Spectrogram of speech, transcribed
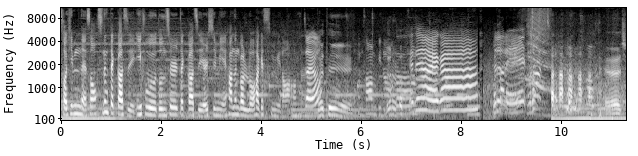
더 힘내서 수능 때까지 이후 논술 때까지 열심히 하는 걸로 하겠습니다. 진짜요? 화이팅 감사합니다. 얘들아 가. 배달의 예시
